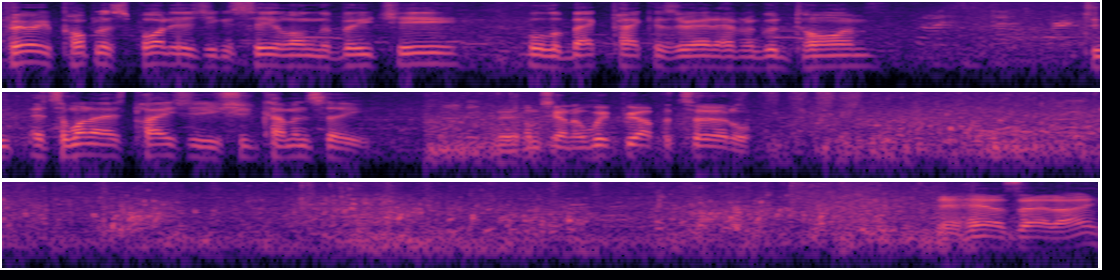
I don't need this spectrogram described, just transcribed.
Very popular spot as you can see along the beach here. All the backpackers are out having a good time. It's one of those places you should come and see. I'm just going to whip you up a turtle. Yeah, how's that, eh?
